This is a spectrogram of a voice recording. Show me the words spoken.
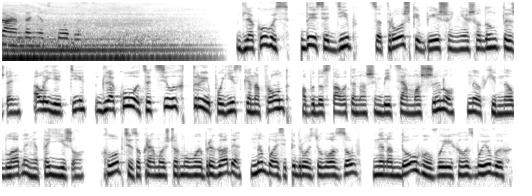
Въезжаем в Донецкую область. Для когось 10 діб це трошки більше, ніж один тиждень, але є ті, для кого це цілих три поїздки на фронт, аби доставити нашим бійцям машину, необхідне обладнання та їжу. Хлопці з окремої штурмової бригади на базі підрозділу Азов ненадовго виїхали з бойових,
